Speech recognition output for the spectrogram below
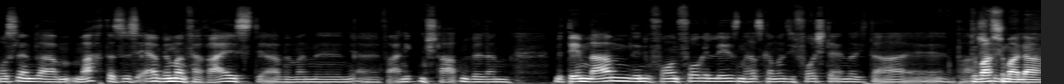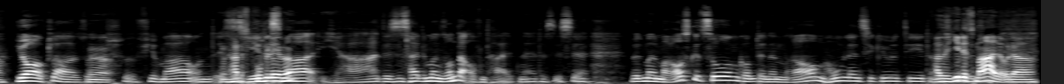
Moslem da macht. Das ist eher, wenn man verreist, ja, wenn man in die äh, Vereinigten Staaten will, dann mit dem Namen, den du vorhin vorgelesen hast, kann man sich vorstellen, dass ich da äh, ein paar. Du warst Stunden, schon mal da. Ja, klar, so ja. viermal und, und es jedes Probleme? Mal, ja, das ist halt immer ein Sonderaufenthalt. Ne? Das ist, äh, wird man mal rausgezogen, kommt in einen Raum, Homeland Security. Also jedes Mal, oder?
